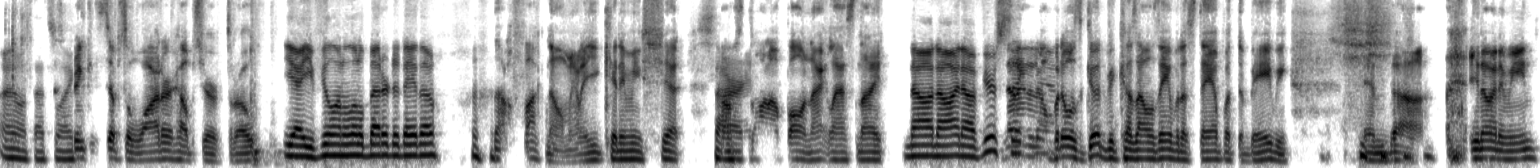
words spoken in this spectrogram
I know what that's like. Drinking sips of water helps your throat. Yeah you feeling a little better today though no, fuck no, man. Are you kidding me? Shit. I was staying up all night last night. No, no, I know. If you're No, sick, no, no, man- but it was good because I was able to stay up with the baby, and uh, you know what I mean.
